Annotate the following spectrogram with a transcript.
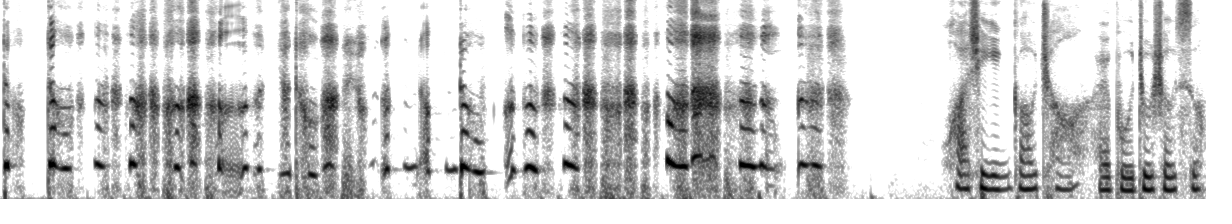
动动，要动要动动。花絮因高潮而不住收缩，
